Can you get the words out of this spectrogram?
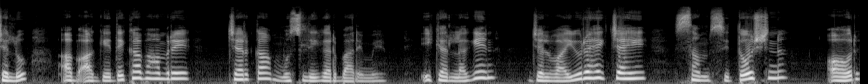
चलो, अब आगे देखब हमरे चरका मुसलीगर बारे में। इकर लगिन, जलवायु रहे चाहिए, समशीतोष्ण, और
